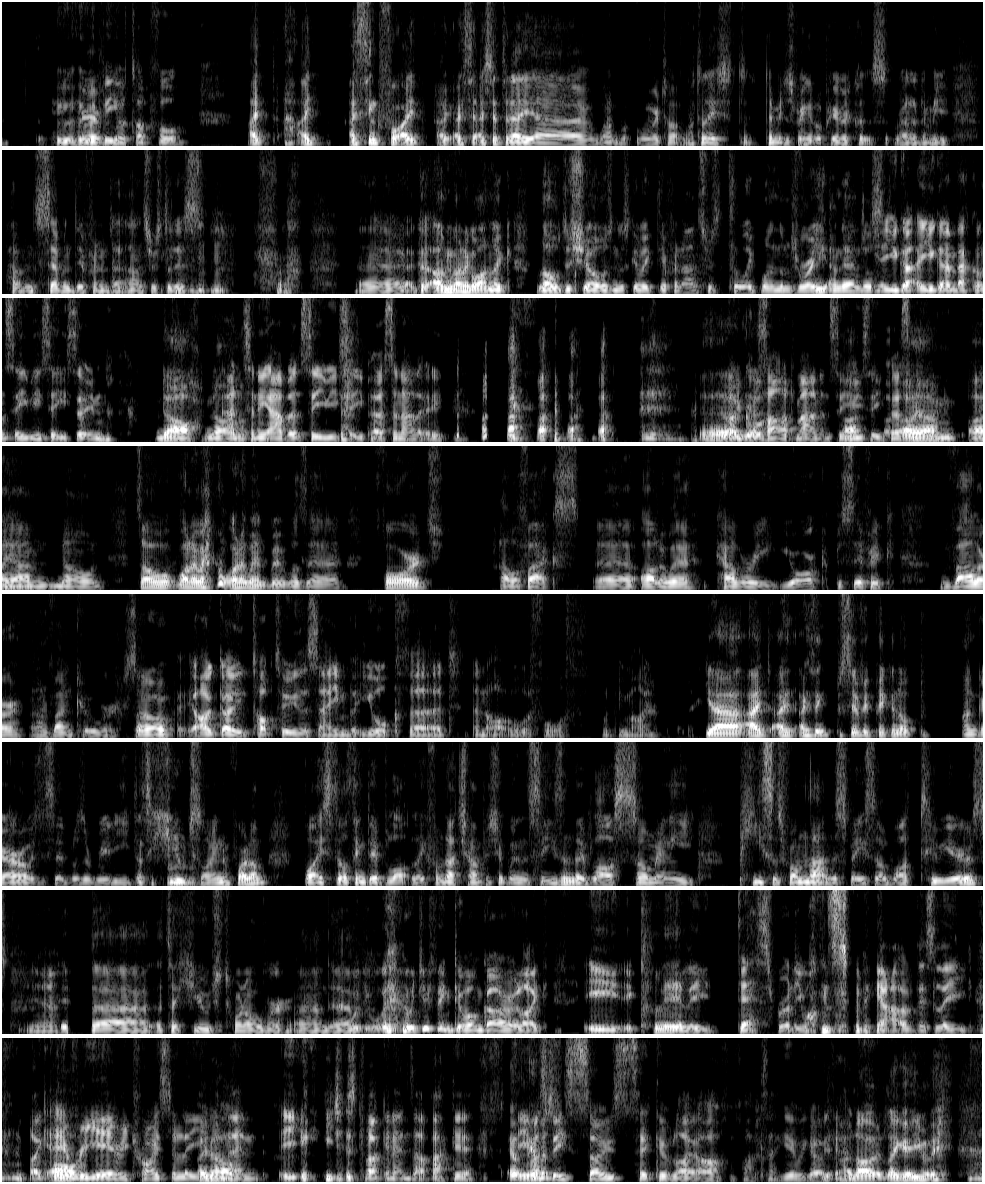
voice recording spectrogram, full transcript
Who who would be your top four? I I I think for I I I said, today uh when, when we were talking what did I let me just bring it up here because rather than me having seven different uh, answers to this uh I'm gonna go on like loads of shows and just give like different answers till like one of them's right and then just Yeah, you got are you going back on CBC soon? no no Anthony Abbott, CBC personality, Uh, local yes. hard man and CBC I personality. am I am known. So what I went what I went with was uh Forge, Halifax, uh Ottawa, Cavalry, York, Pacific, Valor, and Vancouver. So I'd go top two the same, but York third and Ottawa fourth would be mine. yeah, I I, I think Pacific picking up Ongaro, as you said, was a really that's a huge Mm. signing for them. But I still think they've lost like from that championship winning season, they've lost so many pieces from that in the space of what two years. Yeah. It's uh that's a huge turnover and uh Would you would you think of Ongaro like he clearly desperately wants to be out of this league? Like Oh. every year he tries to leave I know. and then he, he just fucking ends up back here. it- he it must was- be so sick of like, oh for fuck's sake, here we go I again. know, like he,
